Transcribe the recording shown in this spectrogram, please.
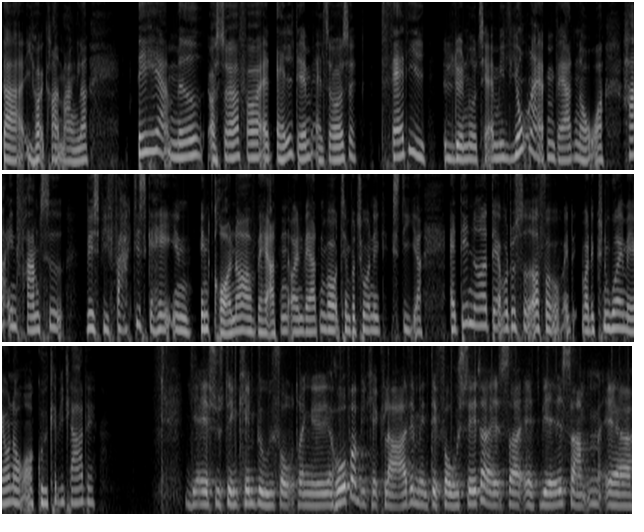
der i høj grad mangler. Det her med at sørge for, at alle dem, altså også fattige lønmodtagere, millioner af dem verden over, har en fremtid, hvis vi faktisk skal have en, en grønnere verden, og en verden, hvor temperaturen ikke stiger. Er det noget der, hvor du sidder og får, hvor det knuger i maven over, gud, kan vi klare det? Ja, jeg synes, det er en kæmpe udfordring. Jeg håber, vi kan klare det, men det forudsætter altså, at vi alle sammen er,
